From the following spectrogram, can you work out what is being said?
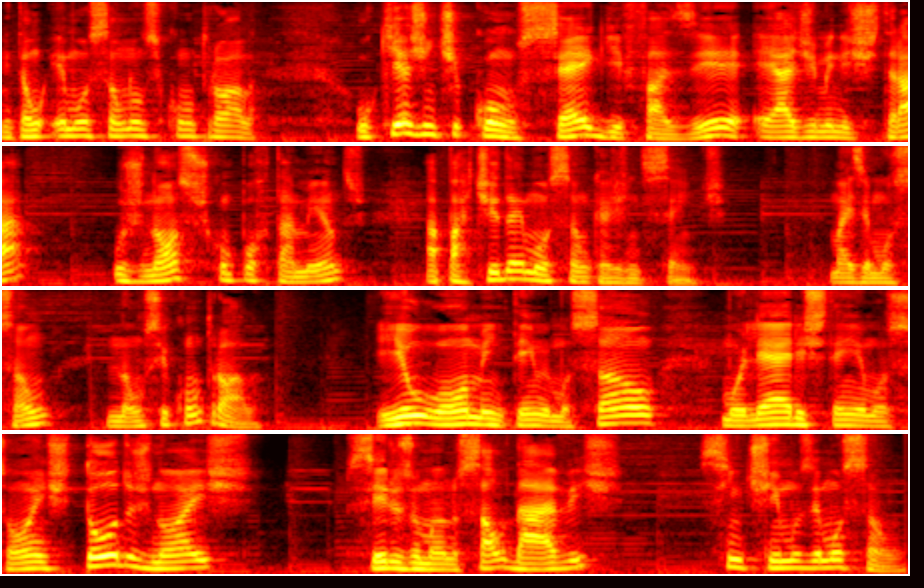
Então, emoção não se controla. O que a gente consegue fazer é administrar os nossos comportamentos a partir da emoção que a gente sente. Mas emoção não se controla. Eu, homem, tenho emoção, mulheres têm emoções, todos nós seres humanos saudáveis, sentimos emoção.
